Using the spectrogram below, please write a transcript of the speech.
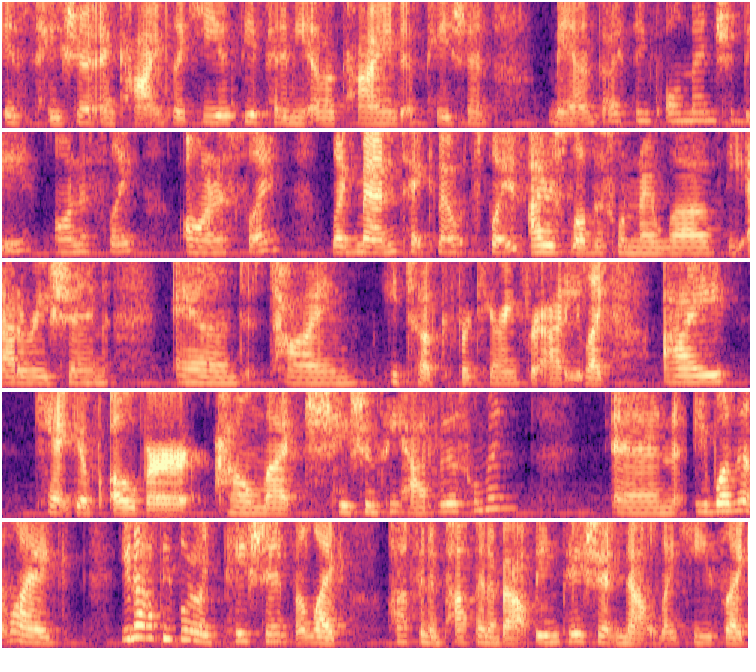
is patient and kind. Like, he is the epitome of a kind and patient man that I think all men should be, honestly. Honestly. like men take notes please. I just love this one and I love the adoration and time he took for caring for Addie. Like I can't give over how much patience he had for this woman. And he wasn't like, you know how people are like patient, but like huffing and puffing about being patient? No, like he's like,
